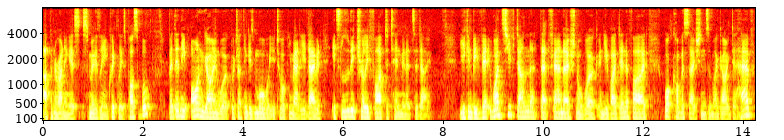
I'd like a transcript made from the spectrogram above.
up and running as smoothly and quickly as possible. But then the ongoing work, which I think is more what you're talking about here, David, it's literally five to 10 minutes a day. You can be very, once you've done that, that foundational work and you've identified what conversations am I going to have,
